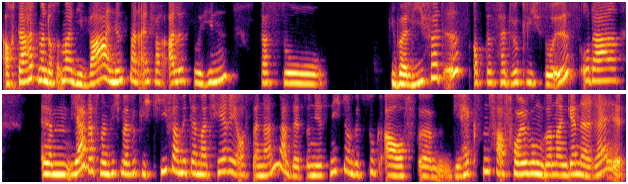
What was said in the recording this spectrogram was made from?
auch da hat man doch immer die Wahl, nimmt man einfach alles so hin, was so überliefert ist, ob das halt wirklich so ist oder ähm, ja, dass man sich mal wirklich tiefer mit der Materie auseinandersetzt und jetzt nicht nur in Bezug auf ähm, die Hexenverfolgung, sondern generell,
